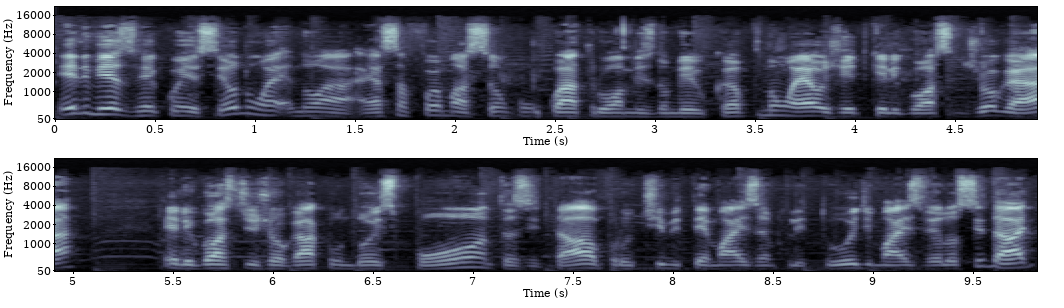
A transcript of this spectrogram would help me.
ele mesmo reconheceu, não é, não, essa formação com quatro homens no meio campo não é o jeito que ele gosta de jogar. Ele gosta de jogar com dois pontas e tal, para o time ter mais amplitude, mais velocidade.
